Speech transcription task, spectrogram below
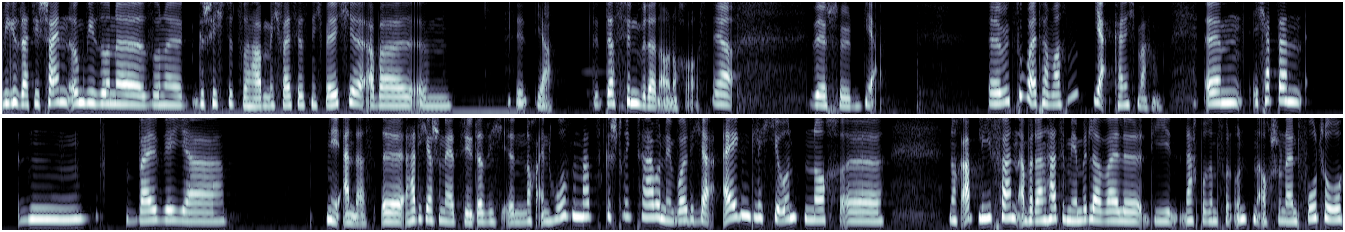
wie gesagt, die scheinen irgendwie so eine so eine Geschichte zu haben. Ich weiß jetzt nicht welche, aber ähm, äh, ja, das finden wir dann auch noch raus. Ja, sehr schön. Ja. Äh, willst du weitermachen? Ja, kann ich machen. Ähm, ich habe dann, mh, weil wir ja Nee, anders. Äh, hatte ich ja schon erzählt, dass ich äh, noch einen Hosenmatz gestrickt habe und den wollte ich ja eigentlich hier unten noch, äh, noch abliefern, aber dann hatte mir mittlerweile die Nachbarin von unten auch schon ein Foto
